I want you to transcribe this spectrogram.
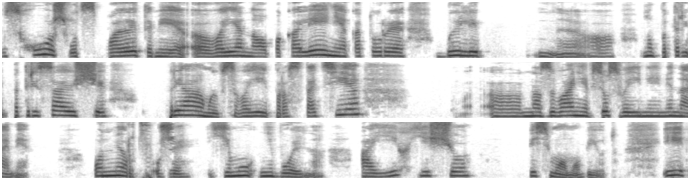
схож вот с поэтами э, военного поколения, которые были э, ну, потрясающе прямы в своей простоте, э, называние все своими именами. Он мертв уже, ему не больно, а их еще письмом убьют. И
